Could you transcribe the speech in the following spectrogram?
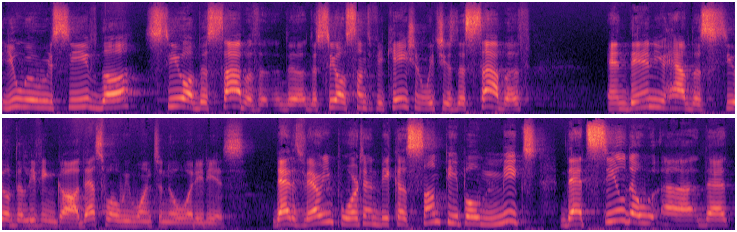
you will receive the seal of the Sabbath, the, seal of sanctification, which is the Sabbath. And then you have the seal of the living God. That's what we want to know what it is. That is very important because some people mix that seal that, uh, that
